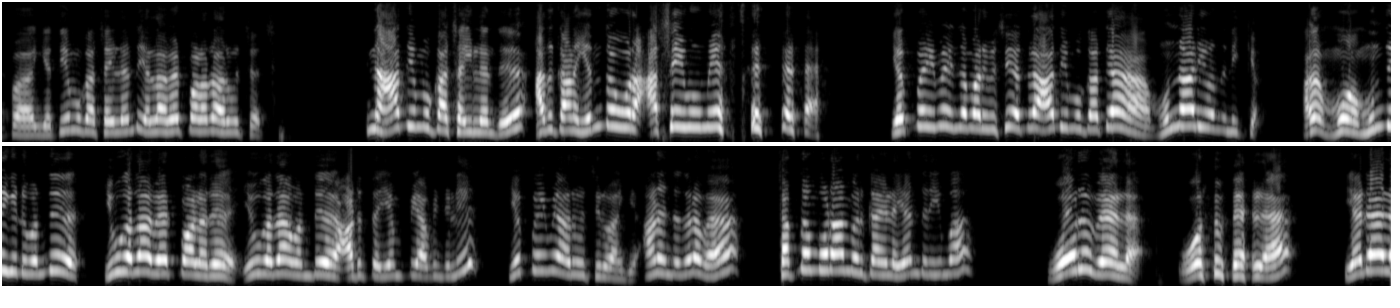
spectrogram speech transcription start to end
இப்போ இங்கே திமுக சைட்லேருந்து எல்லா வேட்பாளரும் அறிவிச்சாச்சு. இன்னும் அதிமுக சைட்லேருந்து அதுக்கான எந்த ஒரு அசைவுமே தெரியல. எப்பயுமே இந்த மாதிரி விஷயத்தில் அதிமுக தான் முன்னாடி வந்து நிற்கும் அதான் மு முந்திக்கிட்டு வந்து இவங்க தான் வேட்பாளர் இவங்க தான் வந்து அடுத்த எம்பி அப்படின்னு சொல்லி எப்பயுமே அறிவிச்சிருவாங்க. ஆனால் இந்த தடவை சத்தம் போடாமல் இருக்காங்கல்ல ஏன் தெரியுமா? ஒரு வேளை ஒரு வேளை இடையில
